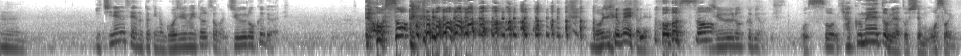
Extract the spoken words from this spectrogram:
うん。1年生の時の50メートル走が16秒やで。遅っ50メートルで遅っ16秒です。遅っ !100 メートルやとしても遅い。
